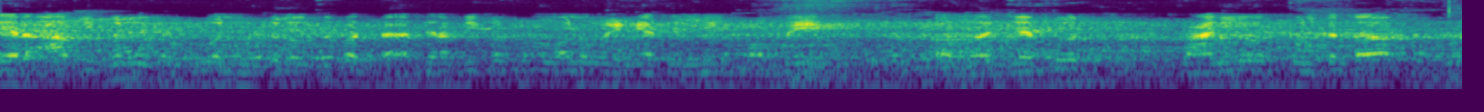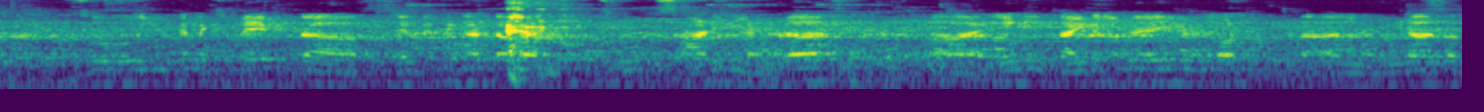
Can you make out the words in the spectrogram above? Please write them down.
there are people who are local also, but uh, there are people from all over India, Delhi, Bombay, uh, Jaipur, रानी और Kolkata. So you can expect everything under sari lehengas any bridal way you want lehengas a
